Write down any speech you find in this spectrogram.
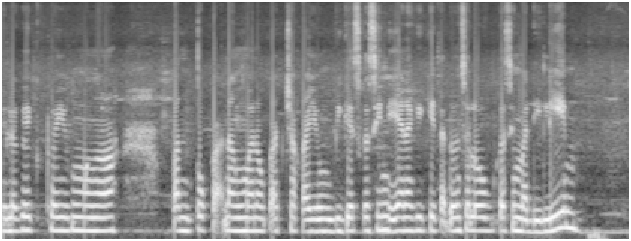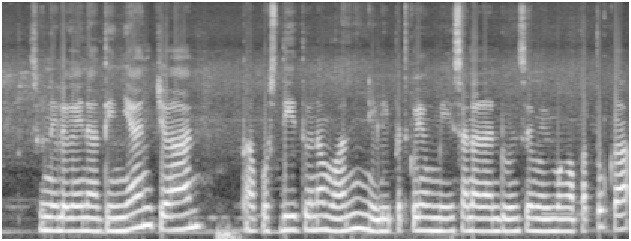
Nilagay ko pa yung mga pantuka ng manok at saka yung bigas kasi hindi yan nakikita doon sa loob kasi madilim. So, nilagay natin yan dyan. Tapos, dito naman, nilipat ko yung mesa na nandun sa may mga patuka.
